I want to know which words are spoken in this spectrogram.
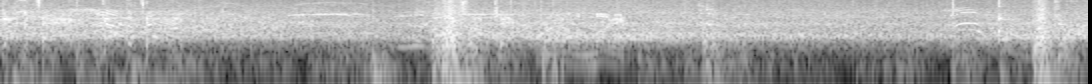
Got the tag. Got the tag. Drop kick. Right on the money. Oh, my God.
